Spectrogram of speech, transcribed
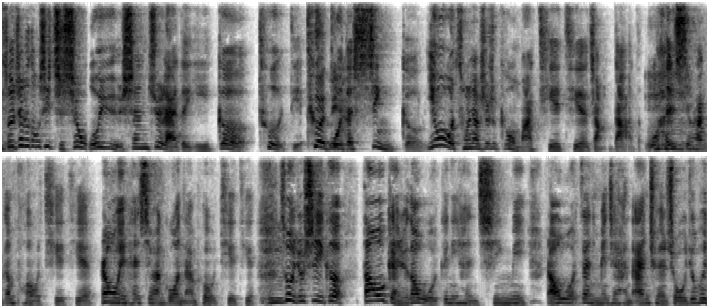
所以这个东西只是我与生俱来的一个特点，特点，我的性格，因为我从小就是跟我妈贴贴长大的，我很喜欢跟朋友贴贴，然后我也很喜欢跟我男朋友贴贴，所以我就是一个，当我感觉到我跟你很亲密，然后我在你面前很安全的时候，我就会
